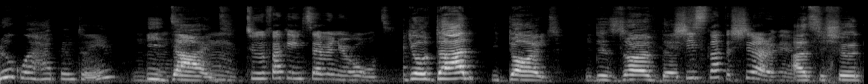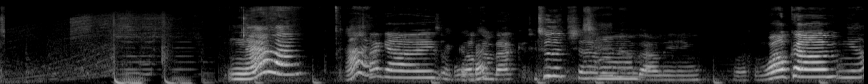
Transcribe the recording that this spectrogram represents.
look what happened to him. He Mhm. died. Mm, to a fucking seven year old. Your dad, he died. He deserved it. She slapped the shit out of him. as she should. Yeah. Hi. Hi guys, Welcome welcome, back back, to to, the the channel, channel. darling. Welcome, welcome. Yeah.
